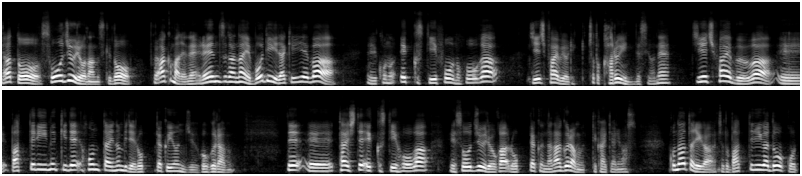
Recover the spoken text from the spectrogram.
であと総重量なんですけどこれあくまでねレンズがないボディだけ言えばこの XT4 の方が GH5 よりちょっと軽いんですよね。GH5 は、えー、バッテリー抜きで本体のみで 645g で、えー、対して XT4 は総重量が 607g って書いてあります。この辺りがちょっとバッテリーがどうこうっ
